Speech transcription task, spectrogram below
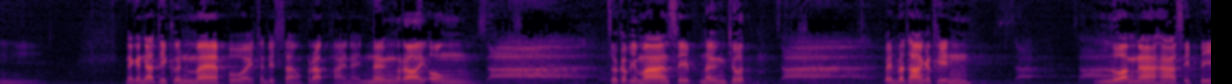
นี่ในขณะที่คุณแม่ป่วยท่านได้สร้างพระภายในหนึ่งร้อยองค์สุขพิมานสิบหนึ่งชุด เป็นประธานกฐิน ล่วงหน้าห้าสิบปี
